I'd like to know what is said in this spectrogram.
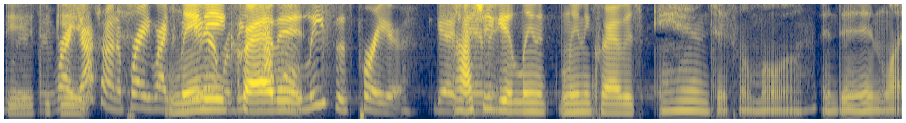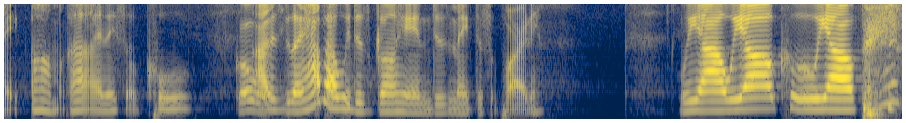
did Listen, to right, get. y'all trying to pray like Lenny Sierra. I Kravitz. Lisa's prayer. God How she it. get Lenny, Lenny Kravitz and Jason Momoa, and then like, oh my god, and they so cool. go? I just be like, how about we just go ahead and just make this a party? We all, we all cool. We all friends.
